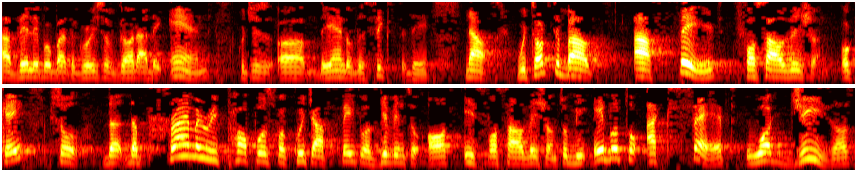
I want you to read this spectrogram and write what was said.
available by the grace of God at the end which is uh, the end of the sixth day. Now, we talked about our faith for salvation. Okay? So, the, the primary purpose for which our faith was given to us is for salvation. To be able to accept what Jesus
